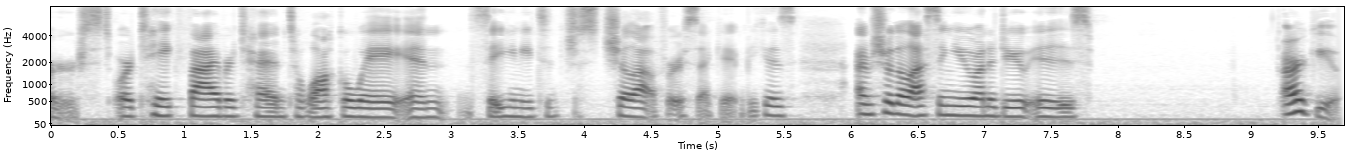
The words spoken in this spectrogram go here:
first or take 5 or 10 to walk away and say you need to just chill out for a second because I'm sure the last thing you want to do is argue.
